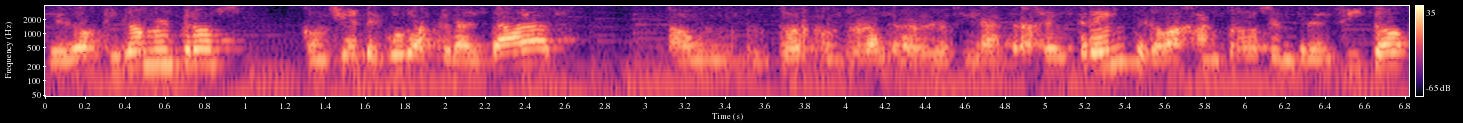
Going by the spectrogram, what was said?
de 2 kilómetros con siete curvas peraltadas a un instructor controlando la velocidad atrás del tren, pero bajan todos en trencito.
